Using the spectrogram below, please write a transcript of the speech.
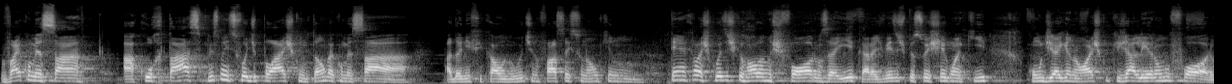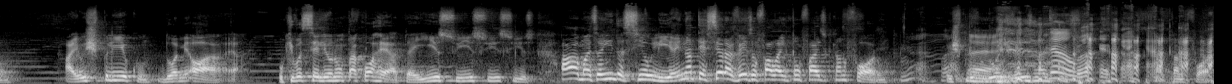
vai começar a cortar, principalmente se for de plástico, então, vai começar a danificar o nut. Não faça isso não, que não... Tem aquelas coisas que rolam nos fóruns aí, cara. Às vezes as pessoas chegam aqui com um diagnóstico que já leram no fórum. Aí eu explico, dou a, ó, o que você leu não está correto, é isso, isso, isso, isso. Ah, mas ainda assim eu li. Aí na terceira vez eu falo, ah, então faz o que está no fórum. eu explico É. duas vezes, mas Não. tá no fórum.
